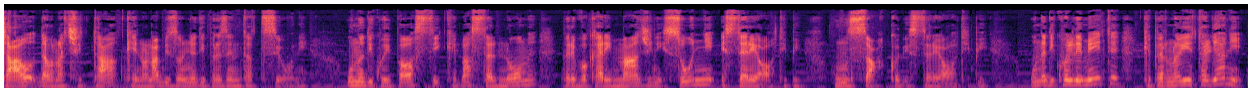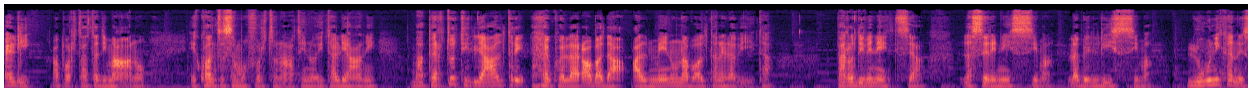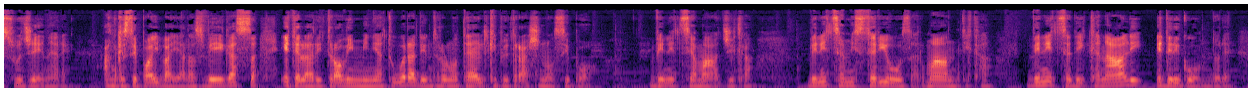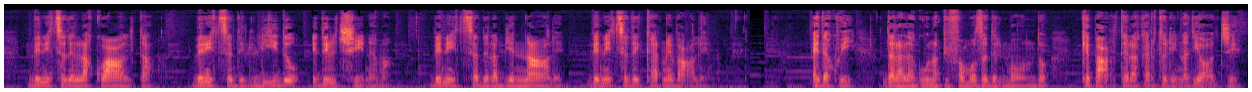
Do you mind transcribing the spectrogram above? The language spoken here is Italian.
Ciao da una città che non ha bisogno di presentazioni, uno di quei posti che basta il nome per evocare immagini, sogni e stereotipi, un sacco di stereotipi, una di quelle mete che per noi italiani è lì, a portata di mano. E quanto siamo fortunati noi italiani, ma per tutti gli altri è quella roba da almeno una volta nella vita. Parlo di Venezia, la serenissima, la bellissima, l'unica nel suo genere, anche se poi vai a Las Vegas e te la ritrovi in miniatura dentro un hotel che più trash non si può. Venezia magica, Venezia misteriosa, romantica, Venezia dei canali e delle gondole, Venezia dell'acqua alta, Venezia del Lido e del cinema, Venezia della Biennale, Venezia del Carnevale. È da qui, dalla laguna più famosa del mondo, che parte la cartolina di oggi.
